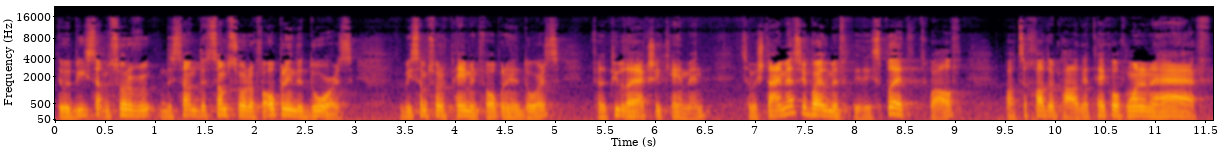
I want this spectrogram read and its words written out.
There would be some sort of some some sort of opening the doors. There would be some sort of payment for opening the doors for the people that actually came in. So Mishtayim Esri Boil Mifli, they split 12, but Tzachadar Palga, take off one and a half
